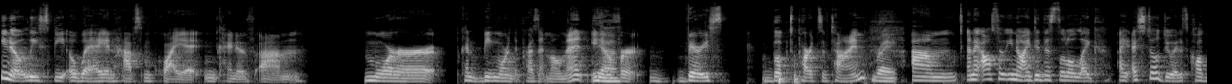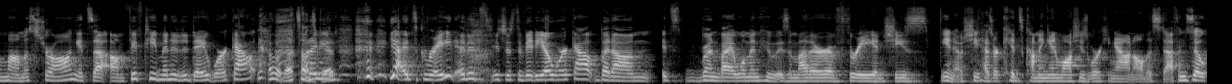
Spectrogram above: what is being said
you know, at least be away and have some quiet and kind of um more kind of being more in the present moment, you Yeah. know, for very booked parts of time. Right. Um, and I also, you know, I did this little like I, I still do it. It's called Mama Strong. It's a um, 15 minute a day workout. Oh, that sounds I mean, yeah, it's great, and it's it's just a video workout, but um, it's run by a woman who is a mother of three, and she's you know she has her kids coming in while she's working out and all this stuff, and so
